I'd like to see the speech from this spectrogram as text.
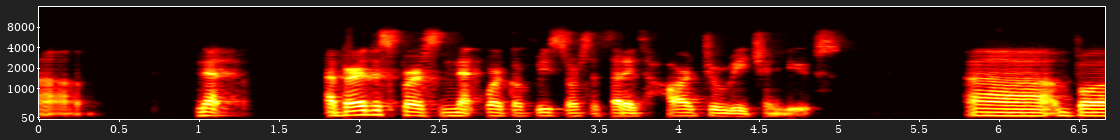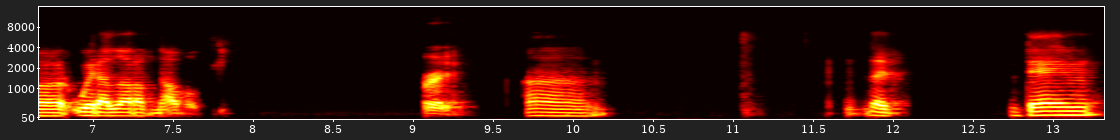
uh, net, a very dispersed network of resources that is hard to reach and use, uh, but with a lot of novelty. Right. Um, that then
